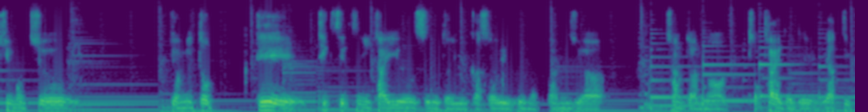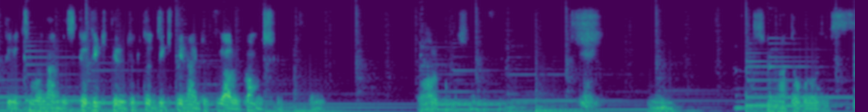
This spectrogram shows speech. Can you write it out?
気持ちを読み取って、適切に対応するというか、そういうふうな感じは、ちゃんとあの、態度でやっていってるつもりなんですけど、できてる時とできてない時があるかもしれないですね。あるかもしれないですね。うん。そんなところです。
